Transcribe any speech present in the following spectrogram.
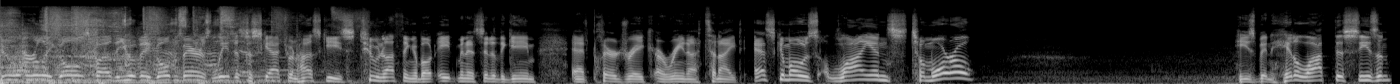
Two early goals by the U of A Golden Bears lead the Saskatchewan Huskies 2 0 about eight minutes into the game at Clare Drake Arena tonight. Eskimos Lions tomorrow. He's been hit a lot this season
